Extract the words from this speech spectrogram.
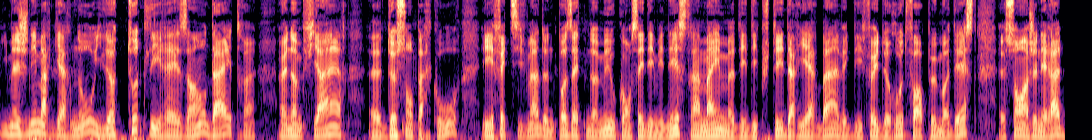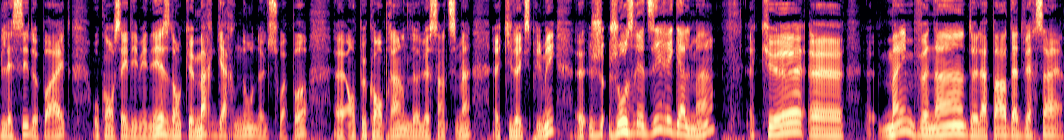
imaginez Marc Garneau, il a toutes les raisons d'être un, un, homme fier de son parcours et effectivement de ne pas être nommés au Conseil des ministres, hein, même des députés d'arrière-ban avec des feuilles de route fort peu modestes, euh, sont en général blessés de ne pas être au Conseil des ministres. Donc, que Marc Garneau ne le soit pas, euh, on peut comprendre le sentiment euh, qu'il a exprimé. J'oserais dire également que même venant de la part d'adversaires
